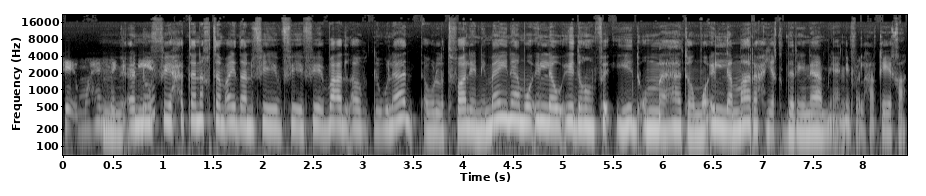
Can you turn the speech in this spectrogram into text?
شيء مهم لأنه كثير. في حتى نختم أيضا في في في بعض الأولاد أو الأطفال يعني ما يناموا إلا وإيدهم في ايد أمهاتهم وإلا ما راح يقدر ينام يعني في الحقيقة.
